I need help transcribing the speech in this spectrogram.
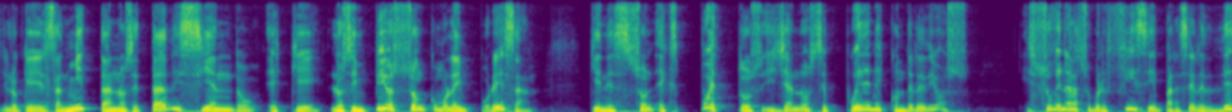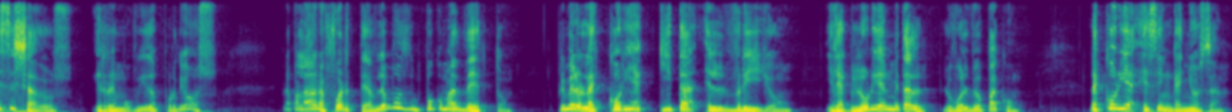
Y lo que el salmista nos está diciendo es que los impíos son como la impureza, quienes son expuestos y ya no se pueden esconder de Dios. Y suben a la superficie para ser desechados y removidos por Dios. Una palabra fuerte, hablemos un poco más de esto. Primero, la escoria quita el brillo y la gloria del metal lo vuelve opaco. La escoria es engañosa.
